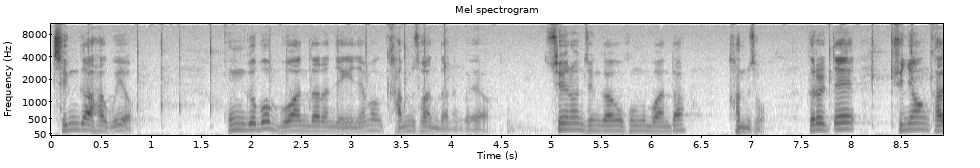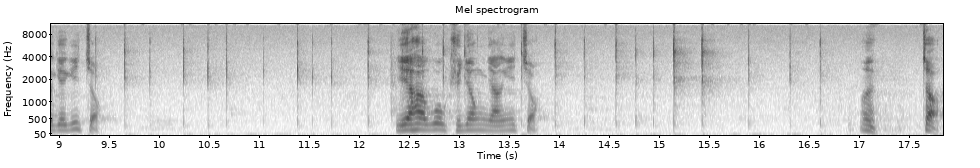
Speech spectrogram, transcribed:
증가하고요. 공급은 뭐 한다는 얘기냐면 감소한다는 거예요. 수요는 증가하고 공급 뭐 한다? 감소. 그럴 때 균형 가격이 있죠. 얘하고 균형량이 있죠. 네. 자,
